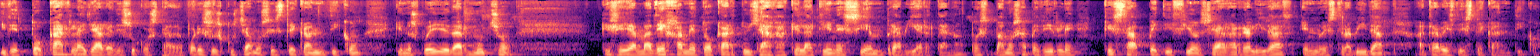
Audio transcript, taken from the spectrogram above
y de tocar la llaga de su costado. Por eso escuchamos este cántico que nos puede ayudar mucho que se llama Déjame tocar tu llaga que la tienes siempre abierta, ¿no? Pues vamos a pedirle que esa petición se haga realidad en nuestra vida a través de este cántico.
